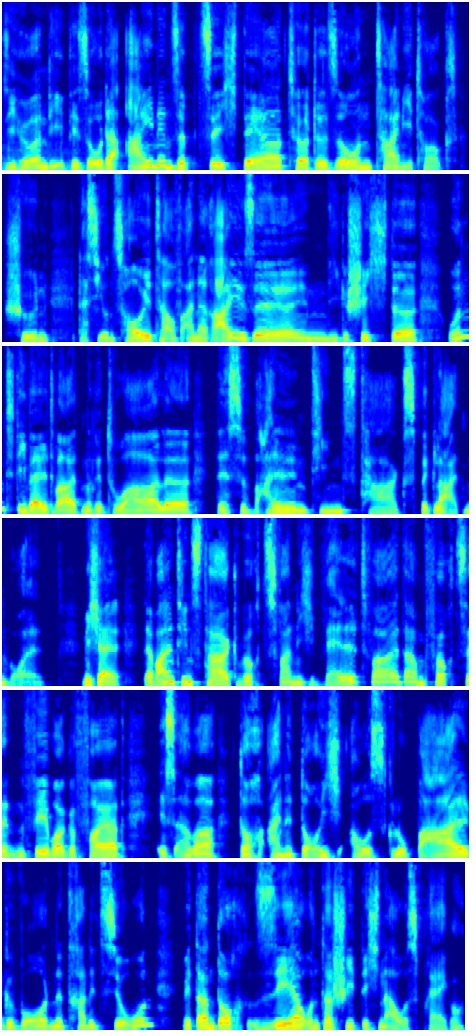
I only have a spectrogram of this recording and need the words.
Sie hören die Episode 71 der Turtle Zone Tiny Talks. Schön, dass Sie uns heute auf eine Reise in die Geschichte und die weltweiten Rituale des Valentinstags begleiten wollen. Michael, der Valentinstag wird zwar nicht weltweit am 14. Februar gefeiert, ist aber doch eine durchaus global gewordene Tradition mit dann doch sehr unterschiedlichen Ausprägungen.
